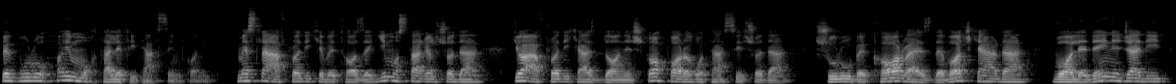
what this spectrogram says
به گروه های مختلفی تقسیم کنید. مثل افرادی که به تازگی مستقل شدن یا افرادی که از دانشگاه فارغ و تحصیل شدن، شروع به کار و ازدواج کردند، والدین جدید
